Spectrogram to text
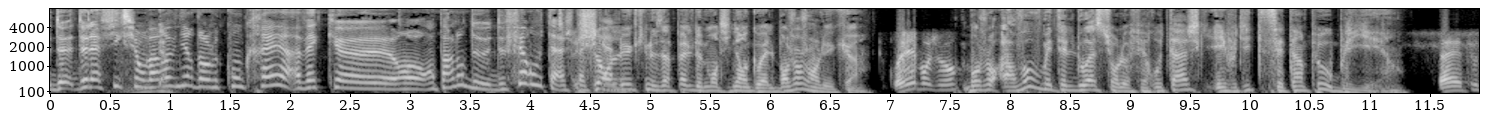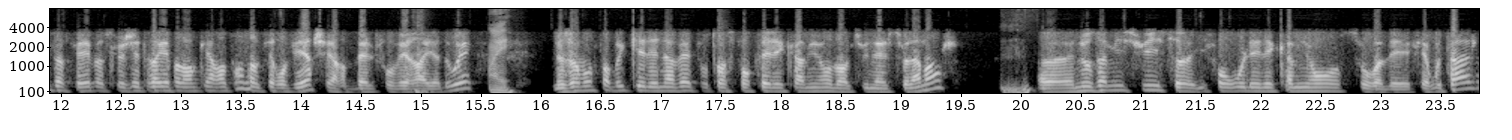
de, de, la fiction. On va revenir dans le concret avec, euh, en, en, parlant de, de ferroutage. Jean-Luc nous appelle de Montigny-en-Goël. Bonjour Jean-Luc. Oui, bonjour. Bonjour. Alors vous, vous mettez le doigt sur le ferroutage et vous dites c'est un peu oublié. Hein. Oui, tout à fait, parce que j'ai travaillé pendant 40 ans dans le ferroviaire chez Arbel, Fauvera et Adoué. Oui. Nous avons fabriqué des navettes pour transporter les camions dans le tunnel sous la Manche. Euh, nos amis suisses, ils font rouler les camions sur des ferroutages.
